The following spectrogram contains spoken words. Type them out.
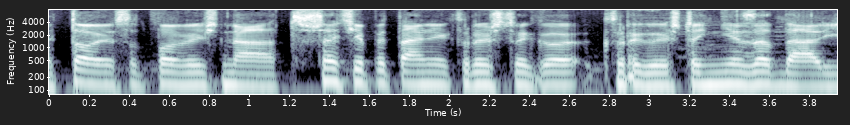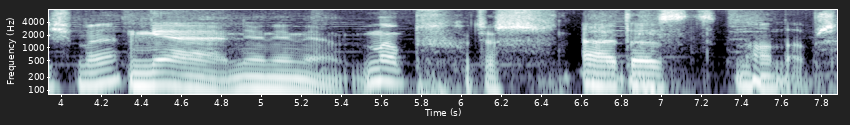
y, to jest odpowiedź na trzecie pytanie, które jeszcze go, którego jeszcze nie zadaliśmy? Nie, nie, nie, nie. No, pff, chociaż Ale to jest, no dobrze.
